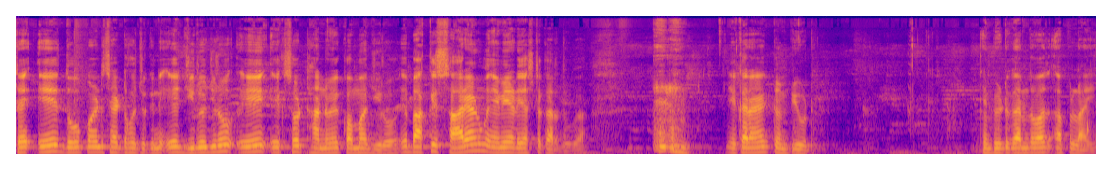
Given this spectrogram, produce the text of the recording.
ਤੇ ਇਹ ਦੋ ਪੁਆਇੰਟ ਸੈੱਟ ਹੋ ਚੁੱਕੇ ਨੇ ਇਹ 00 ਇਹ 198,0 ਇਹ ਬਾਕੀ ਸਾਰਿਆਂ ਨੂੰ ਐਵੇਂ ਐਡਜਸਟ ਕਰ ਦੂਗਾ ਇਹ ਕਰਾਂਗੇ ਕੰਪਿਊਟ ਕੰਪਿਊਟ ਕਰਨ ਤੋਂ ਬਾਅਦ ਅਪਲਾਈ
